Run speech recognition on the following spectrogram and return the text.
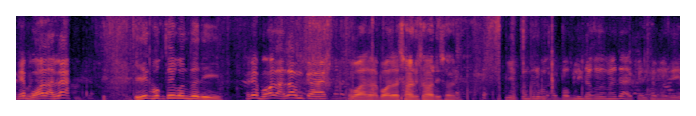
हे बॉल आला. एक बघतोय कोणतरी. अरे बॉल आला काय बॉल आला बॉल सॉरी सॉरी सॉरी एक कोणतरी पब्लिक दाखवतो माहिती आय पी एलच्या मध्ये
